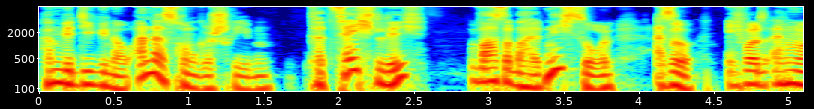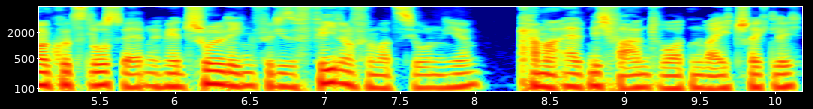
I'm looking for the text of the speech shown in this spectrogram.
haben wir die genau andersrum geschrieben. Tatsächlich war es aber halt nicht so. Also, ich wollte es einfach nur mal kurz loswerden und mich entschuldigen für diese Fehlinformationen hier. Kann man halt nicht verantworten, war echt schrecklich.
